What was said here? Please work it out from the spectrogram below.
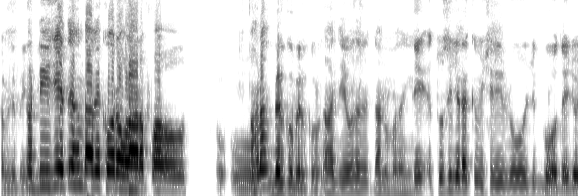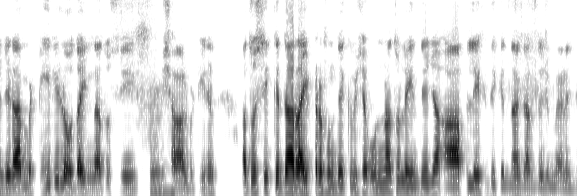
ਸਮਝ ਪਈ ਤਾਂ ਡੀਜੇ ਤੇ ਹੁੰਦਾ ਵੇਖੋ ਰੌਲਾ ਰੱਪਾ ਉਹ ਉਹ ਹਨਾ? ਬਿਲਕੁਲ ਬਿਲਕੁਲ ਹਾਂਜੀ ਉਹ ਤਾਂ ਤੁਹਾਨੂੰ ਪਤਾ ਹੀ ਹੈ। ਤੇ ਤੁਸੀਂ ਜਿਹੜਾ ਕਵਿਸ਼ਰੀ ਰੋਜ਼ ਗੋਦੇ ਜੋ ਜਿਹੜਾ ਮਟੀਰੀਅਲ ਉਹਦਾ ਇੰਨਾ ਤੁਸੀਂ। ਵਿਸ਼ਾਲ ਮਟੀਰੀਅਲ ਆ ਤੁਸੀਂ ਕਿੱਦਾਂ ਰਾਈਟਰ ਹੁੰਦੇ ਕਵਿਸ਼ਾ ਉਹਨਾਂ ਤੋਂ ਲੈਂਦੇ ਹੋ ਜਾਂ ਆਪ ਲਿਖਦੇ ਕਿੱਦਾਂ ਕਰਦੇ ਜੋ ਮੈਨੇਜ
